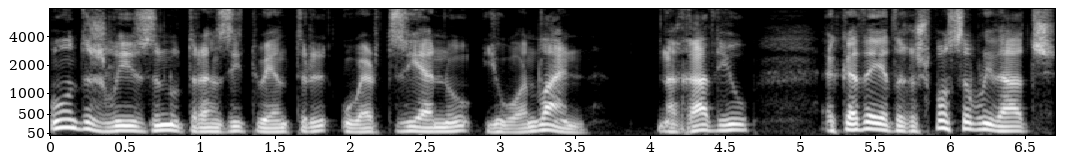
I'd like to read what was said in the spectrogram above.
um deslize no trânsito entre o artesiano e o online. Na rádio, a cadeia de responsabilidades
